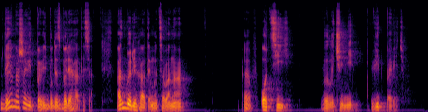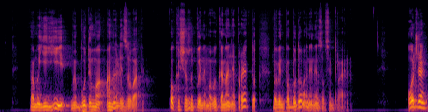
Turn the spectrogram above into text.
Де наша відповідь буде зберігатися? А зберігатиметься вона е, в оцій величині відповідь. Саме її ми будемо аналізувати. Поки що зупинимо виконання проєкту, бо він побудований не зовсім правильно. Отже,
